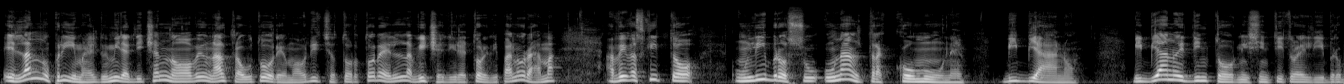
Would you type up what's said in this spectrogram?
E l'anno prima, nel 2019, un altro autore, Maurizio Tortorella, vice direttore di Panorama, aveva scritto un libro su un'altra comune, Bibbiano. Bibbiano e dintorni si intitola il libro.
